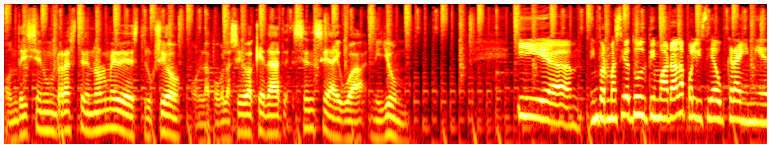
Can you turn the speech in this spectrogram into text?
on deixen un rastre enorme de destrucció, on la població ha quedat sense aigua ni llum. I eh, informació d'última hora, la policia ucraïne,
